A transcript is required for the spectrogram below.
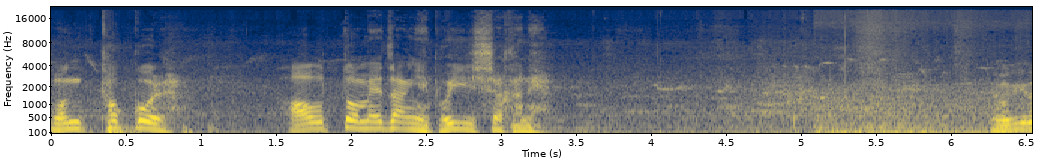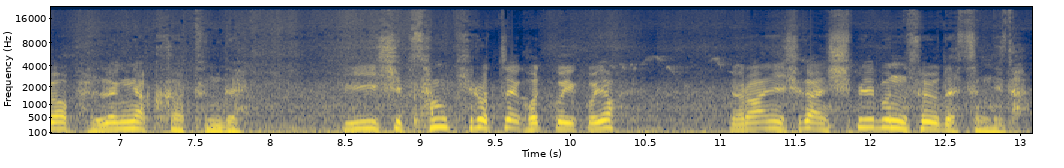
원터골 아웃도어 매장이 보이기 시작하네요. 여기가 블랙야크 같은데 23km째 걷고 있고요. 11시간 11분 소요됐습니다.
